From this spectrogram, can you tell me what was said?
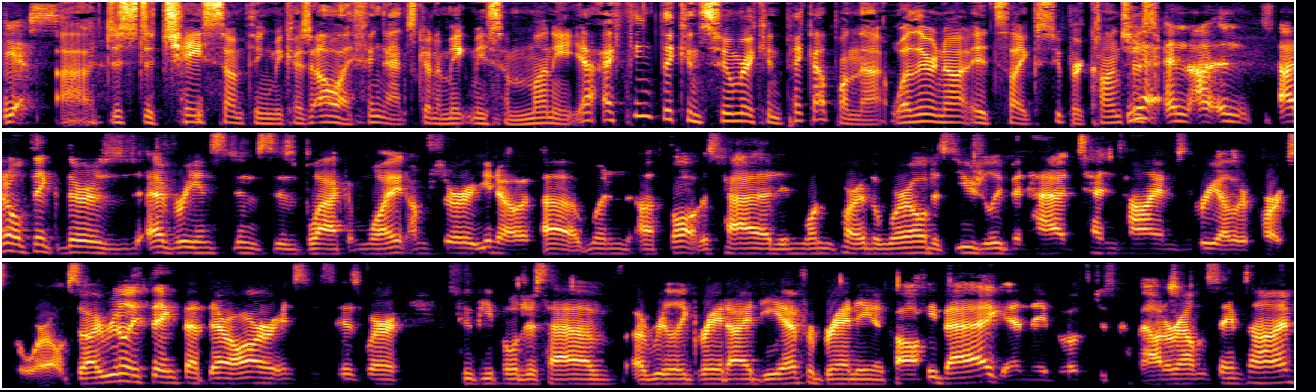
yes. uh, just to chase something because oh i think that's going to make me some money. Yeah i think the consumer can pick up on that whether or not it's like super conscious. Yeah and, I, and i don't think there's every instance is black and white. I'm sure you know uh, when a thought is had in one part of the world it's usually been had 10 times in three other parts of the world. So i really think that there are instances where two people just have a really great idea for branding a coffee bag and they both just come out around the same time.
